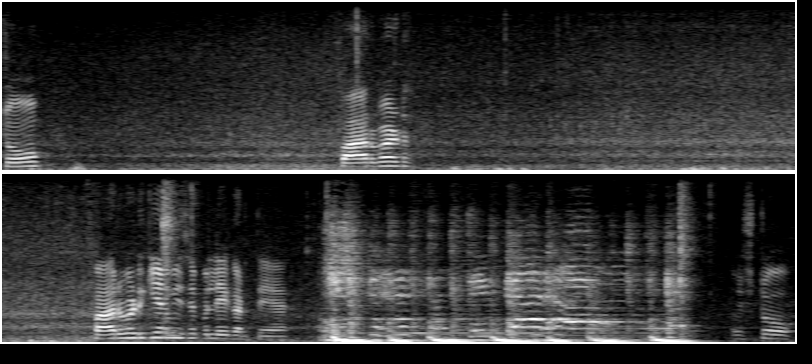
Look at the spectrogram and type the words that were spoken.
स्टॉप फॉरवर्ड फॉरवर्ड की हम इसे प्ले करते हैं। स्टॉप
